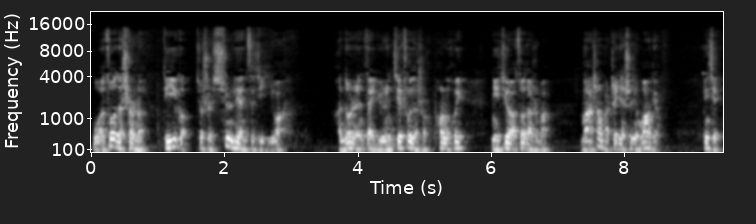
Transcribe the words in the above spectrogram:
我做的事儿呢，第一个就是训练自己遗忘。很多人在与人接触的时候碰了灰，你就要做到什么？马上把这件事情忘掉，并且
